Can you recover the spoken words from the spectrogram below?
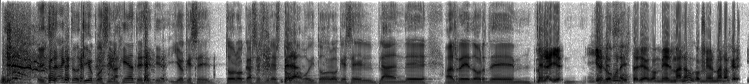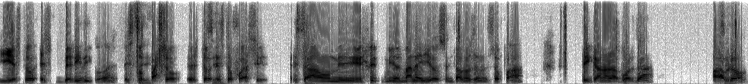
Exacto, tío, pues imagínate, si te- yo qué sé, todo lo que haces del estómago y todo lo que es el plan de alrededor de... mm, Mira, yo, yo tengo ojo. una historia con mi hermano, con mi hermano, que, y esto es verídico, ¿eh? Esto Sí. pasó, esto, Sí. esto fue así. Estábamos mi, mi hermana y yo sentados en el sofá, pican a la puerta, abro,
